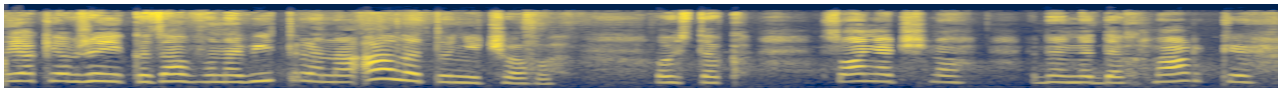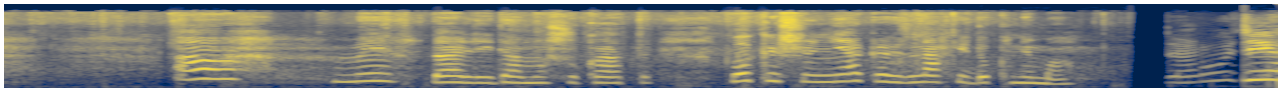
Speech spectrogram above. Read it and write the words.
Ну, Як я вже і казав, вона вітряна, але то нічого. Ось так сонячно, де-не-де хмарки. А ми далі йдемо шукати. Поки що ніяких знахідок нема. Друзі,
